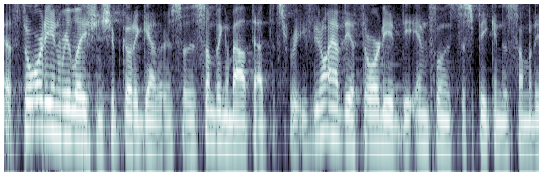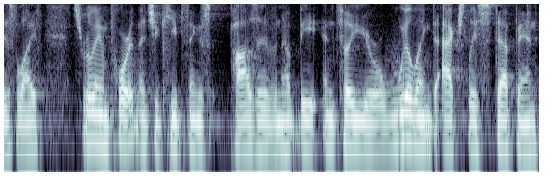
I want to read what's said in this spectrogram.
authority and relationship go together. So there's something about that that's if you don't have the authority, the influence to speak into somebody's life, it's really important that you keep things positive and upbeat until you're willing to actually step in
